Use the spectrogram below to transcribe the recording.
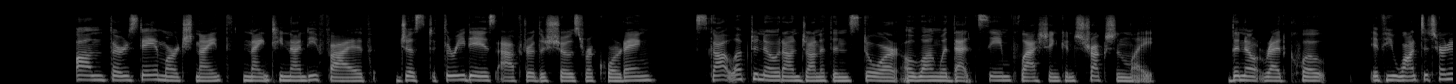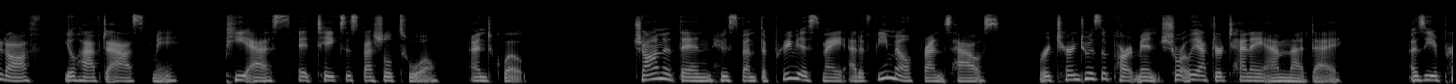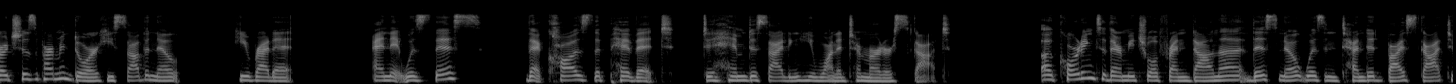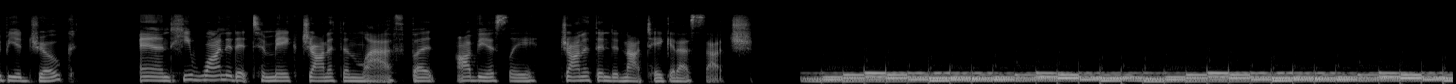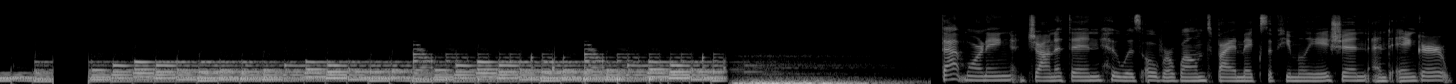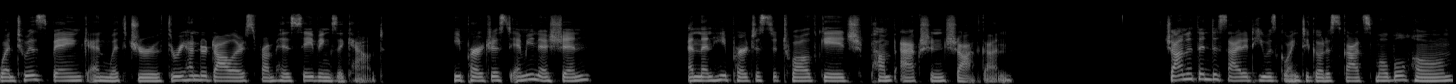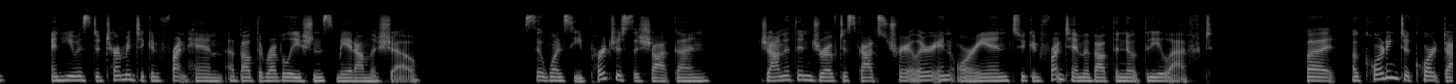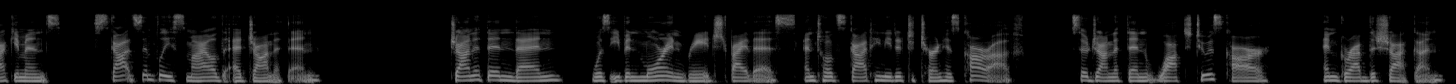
On Thursday, March 9th, 1995, just three days after the show's recording, Scott left a note on Jonathan's door along with that same flashing construction light. The note read, quote, if you want to turn it off, you'll have to ask me. P.S. It takes a special tool. End quote. Jonathan, who spent the previous night at a female friend's house, returned to his apartment shortly after 10 a.m. that day. As he approached his apartment door, he saw the note, he read it, and it was this that caused the pivot to him deciding he wanted to murder Scott. According to their mutual friend Donna, this note was intended by Scott to be a joke, and he wanted it to make Jonathan laugh, but obviously, Jonathan did not take it as such. That morning, Jonathan, who was overwhelmed by a mix of humiliation and anger, went to his bank and withdrew $300 from his savings account. He purchased ammunition, and then he purchased a 12 gauge pump action shotgun. Jonathan decided he was going to go to Scott's mobile home, and he was determined to confront him about the revelations made on the show. So once he purchased the shotgun, Jonathan drove to Scott's trailer in Orion to confront him about the note that he left. But according to court documents, Scott simply smiled at Jonathan. Jonathan then was even more enraged by this and told Scott he needed to turn his car off. So Jonathan walked to his car and grabbed the shotgun.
